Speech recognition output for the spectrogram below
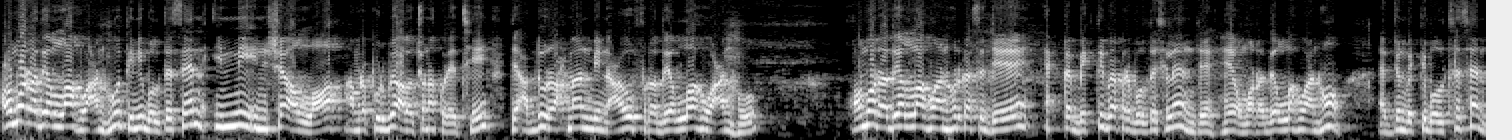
অমর রাজি আল্লাহ আনহু তিনি বলতেছেন ইন্নি ইনশা আল্লাহ আমরা পূর্বে আলোচনা করেছি যে আব্দুর রহমান বিন আউফ রাজি আল্লাহ আনহু অমর রাজি আল্লাহ আনহুর কাছে যে একটা ব্যক্তির ব্যাপারে বলতেছিলেন যে, হে অমর রাজি আল্লাহ আনহু, একজন ব্যক্তি বলতেছেন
